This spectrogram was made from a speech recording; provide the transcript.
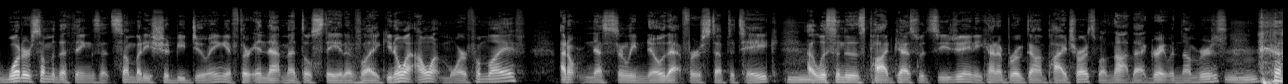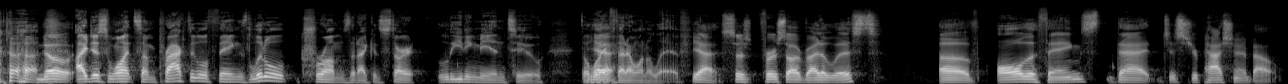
what are some of the things that somebody should be doing if they're in that mental state of like, you know what, I want more from life. I don't necessarily know that first step to take. Mm-hmm. I listened to this podcast with CJ and he kind of broke down pie charts, but I'm not that great with numbers. No, I just want some practical things, little crumbs that I could start leading me into the Yeah. life that I want to live. Yeah. So first off, write a list of all the things that just you're passionate about.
